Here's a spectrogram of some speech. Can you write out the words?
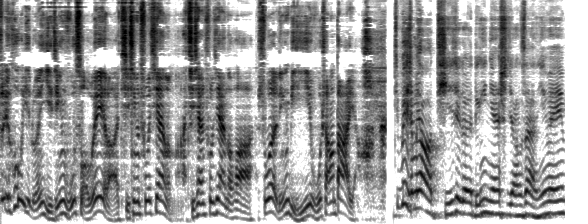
最后一轮已经无所谓了，体型出现了嘛？提前出现的话，输了零比一，无伤大雅。就为什么要提这个零一年世强赛？因为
